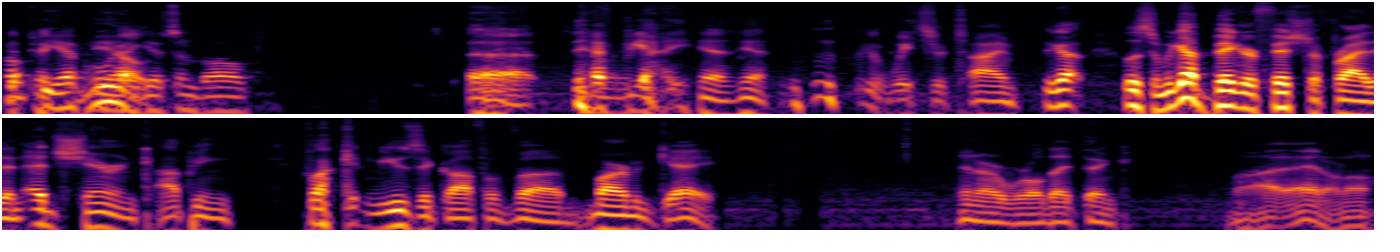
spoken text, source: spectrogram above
Hope the depict them. Who FBI gets involved. Uh, FBI, yeah, yeah, Gonna waste their time. They got listen. We got bigger fish to fry than Ed Sheeran copying fucking music off of uh, Marvin Gaye in our world. I think. Uh, I don't know.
